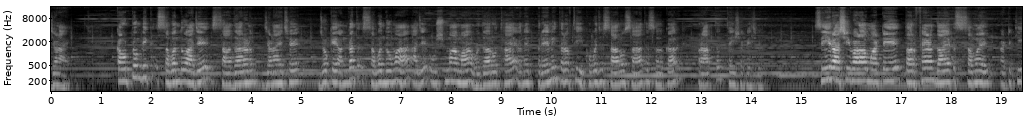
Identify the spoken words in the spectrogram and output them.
જણાય. કૌટુંબિક સંબંધો આજે સાધારણ જણાય છે. જો કે અંગત સંબંધોમાં આજે ઉષ્મામાં વધારો થાય અને પ્રેમી તરફથી ખૂબ જ સારો સાથ સહકાર પ્રાપ્ત થઈ શકે છે. સિંહ રાશિવાળા માટે તરફેણદાયક સમય અટકી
